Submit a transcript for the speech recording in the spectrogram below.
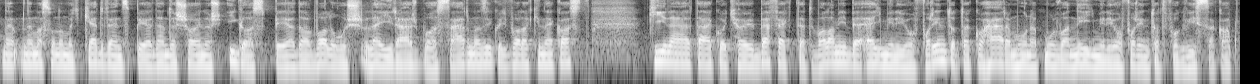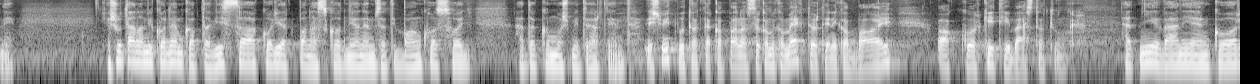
nem, nem azt mondom, hogy kedvenc példám, de sajnos igaz példa, valós leírásból származik, hogy valakinek azt kínálták, hogy ha ő befektet valamibe egy millió forintot, akkor három hónap múlva négy millió forintot fog visszakapni. És utána, amikor nem kapta vissza, akkor jött panaszkodni a Nemzeti Bankhoz, hogy hát akkor most mi történt. És mit mutatnak a panaszok? Amikor megtörténik a baj, akkor kit hibáztatunk? Hát nyilván ilyenkor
